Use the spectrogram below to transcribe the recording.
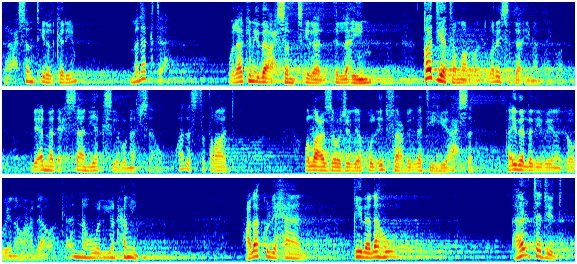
إذا أحسنت إلى الكريم ملكته. ولكن إذا أحسنت إلى اللئيم قد يتمرد. وليس دائما أيضا. لأن الإحسان يكسر نفسه. وهذا استطراد. والله عز وجل يقول ادفع بالتي هي أحسن. فإذا الذي بينك وبينه عداوة كأنه ولي حميم. على كل حال قيل له هل تجد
